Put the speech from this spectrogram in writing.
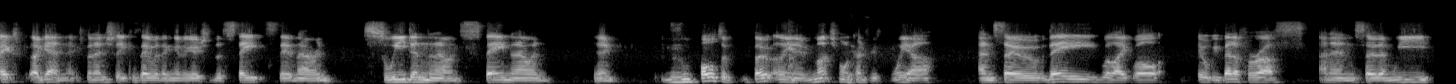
ex- again exponentially because they were then going to go to the states. They're now in Sweden, now in Spain, now in you know, both of both you know much more countries than we are. And so they were like, well, it will be better for us. And then so then we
